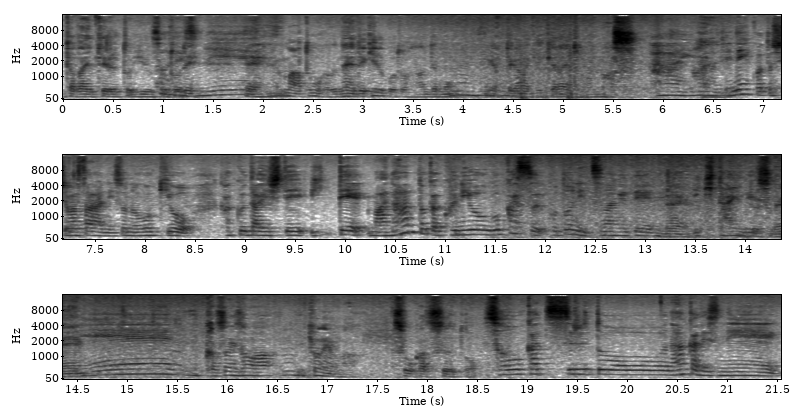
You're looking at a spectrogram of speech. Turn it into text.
頂いているということで,、ええー、まあ、ともかくねできることは何でもやっていかなきゃいけないと思います。はい、なのでね今年はさらにその動きを拡大していって、まあ、なんとか国を動かすことにつなげていきたいですね。ね。勝木さんは、去年は総括すると？総括するとなんかですね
